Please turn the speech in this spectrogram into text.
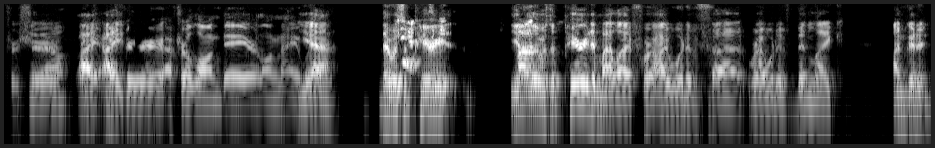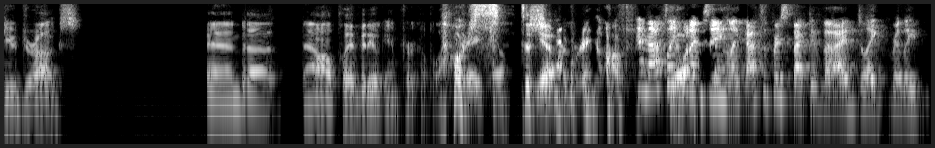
for sure. know, Like, I- I- after after a long day or a long night. Yeah, whatever. there was Yeah, a period. You know, uh, there was a period in my life where I would have uh, where I would have been like, I'm going to do drugs, and uh, now I'll play a video game for a couple hours go. to shut my brain off. And that's like Yeah. what I'm saying. Like that's a perspective that I'd like really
